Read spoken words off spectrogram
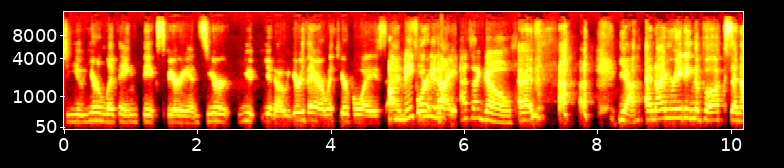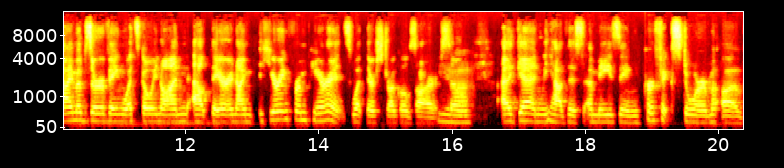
to you. You're living the experience. You're you you know you're there with your boys i'm making Fortnite. it up as i go. And yeah and i'm reading the books and i'm observing what's going on out there and i'm hearing from parents what their struggles are. Yeah. so again we have this amazing perfect storm of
